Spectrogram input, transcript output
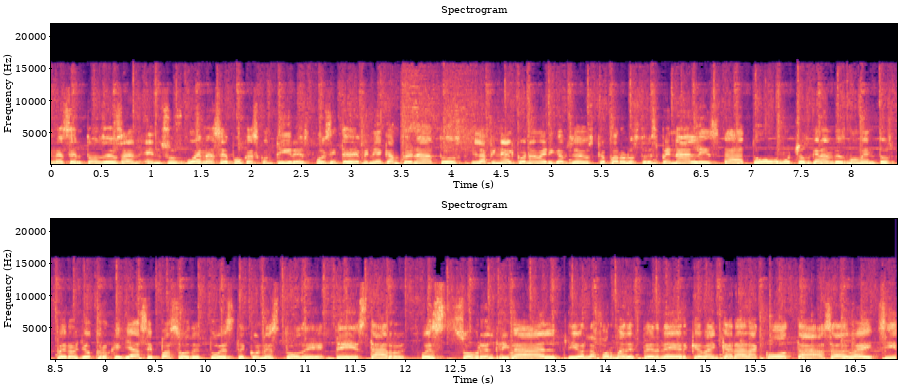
en ese entonces, o sea, en, sus buenas épocas con Tigres, pues sí te definía campeonatos. Y la final con América, pues ya vimos que paró los tres penales. O sea, tuvo muchos grandes momentos, pero yo creo que ya se pasó de tueste con esto de, de estar, pues, sobre el rival. Digo, la forma de perder que va a encarar a Cota. O sea, güey, si,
